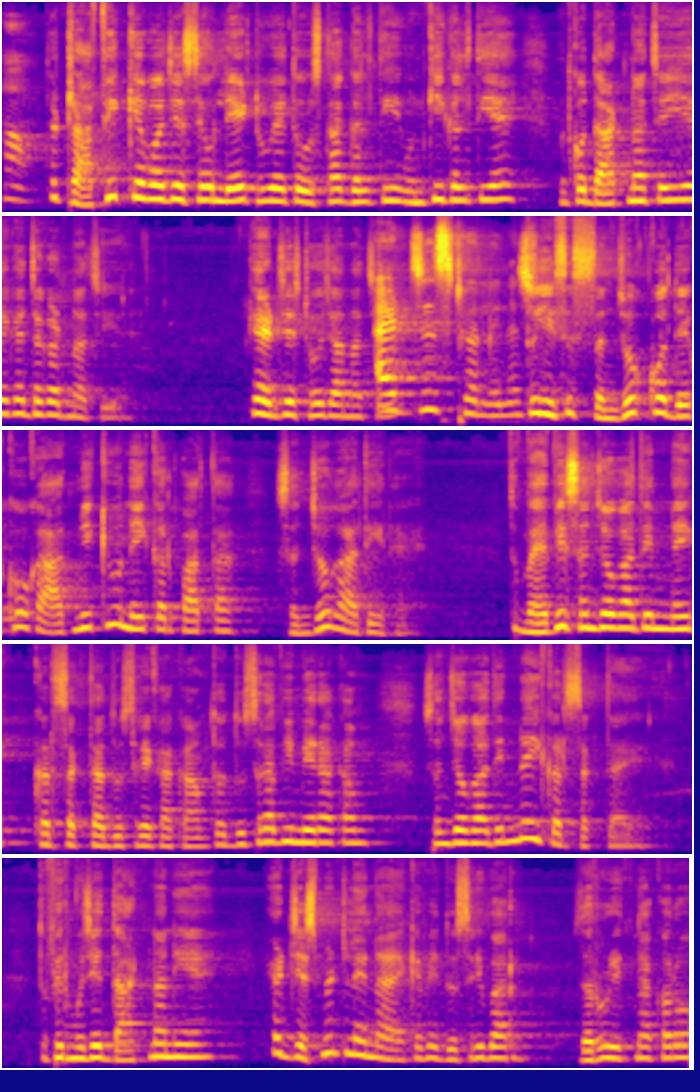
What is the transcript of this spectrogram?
हाँ। तो ट्रैफ़िक के वजह से वो लेट हुए तो उसका गलती उनकी गलती है उनको डांटना चाहिए कि झगड़ना चाहिए? क्या एडजस्ट हो जाना चाहिए? एडजस्ट कर लेना तो इसे संजोग को देखो कि आदमी क्यों नहीं कर पाता? संजोग आधीन है। तो मैं भी संजोगाधीन नहीं कर सकता दूसरे का काम तो दूसरा भी मेरा काम संजोगाधीन नहीं कर सकता है। तो फिर मुझे डांटना नहीं है। एडजस्टमेंट लेना है कि भाई दूसरी बार ज़रूर इतना करो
